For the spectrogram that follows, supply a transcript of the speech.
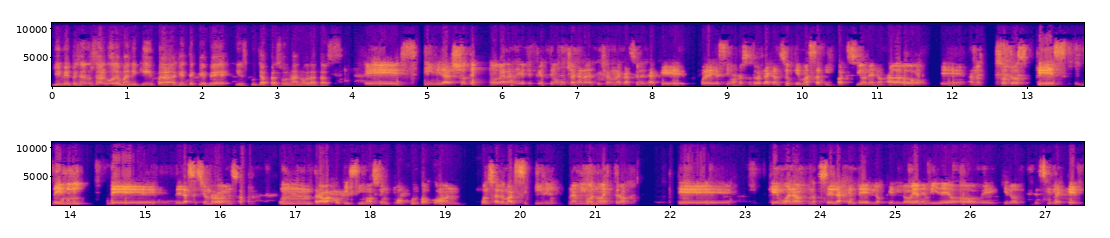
Jimmy, pensando algo de maniquí para la gente que ve y escucha personas no gratas. Eh, sí, mira, yo tengo ganas de, tengo muchas ganas de escuchar una canción, es la que por ahí decimos nosotros, la canción que más satisfacciones nos ha dado eh, a nosotros, que es De mí, de, de, la sesión Robinson. Un trabajo que hicimos en conjunto con Gonzalo Marsili, un amigo nuestro, que, bueno, no sé, la gente, los que lo vean en video, eh, quiero decirles que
